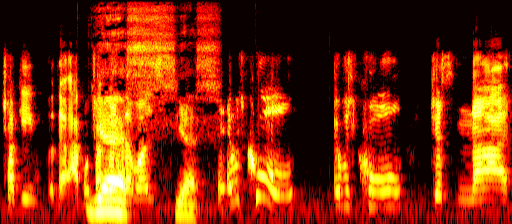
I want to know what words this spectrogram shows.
Chucky, the Apple Chucky, whatever that was. Yes. Yes. It was cool. It was cool, just not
